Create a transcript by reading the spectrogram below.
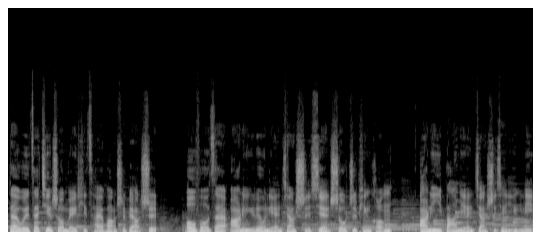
戴威在接受媒体采访时表示，ofo 在二零一六年将实现收支平衡，二零一八年将实现盈利。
